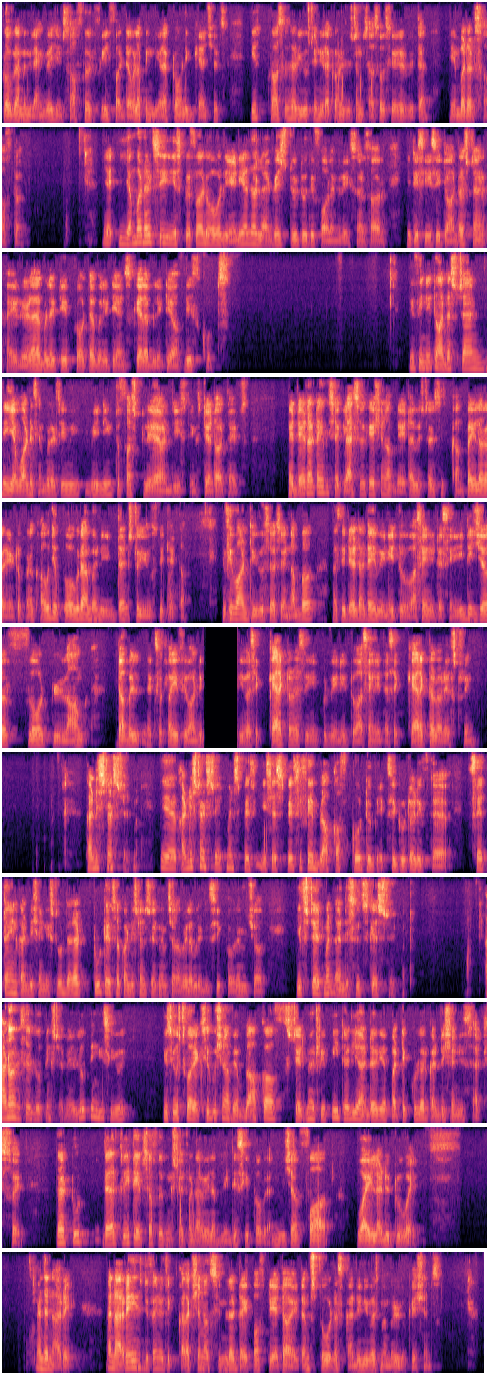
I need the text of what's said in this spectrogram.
programming language in software field for developing the electronic gadgets is processor used in electronic systems associated with an embedded software. Embedded C is preferred over any other language due to the following reasons or it is easy to understand, high reliability, portability and scalability of these codes. If we need to understand the what is embedded C, we, we need to first lay on these things, data types. A data type is a classification of data which tells the compiler or interpreter how the programmer intends to use the data. If you want to use as a number as the data type, we need to assign it as an integer, float, long, double, etc. If you want to give us a character as the input, we need to assign it as a character or a string. Conditional statement. A conditional statement is a specific block of code to be executed if the certain condition is true. There are two types of conditional statements which are available in the C program, which are if statement and the switch case statement. Another is a looping statement. Looping is, is used for execution of a block of statement repeatedly under a particular condition is satisfied. There are two, there are three types of looping statement available in the C program, which are for, while, and do while. And then array. An array is defined as a collection of similar type of data items stored as continuous memory locations.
